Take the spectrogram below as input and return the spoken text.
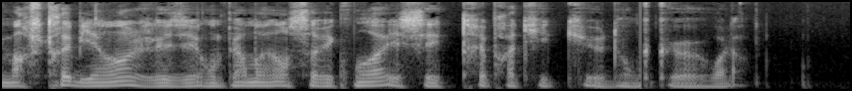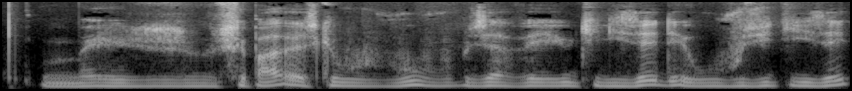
marche très bien, je les ai en permanence avec moi et c'est très pratique, euh, donc euh, voilà. Mais je, je sais pas, est-ce que vous, vous, vous avez utilisé des, ou vous utilisez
